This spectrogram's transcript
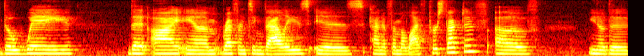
the way that I am referencing valleys is kind of from a life perspective of, you know, the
